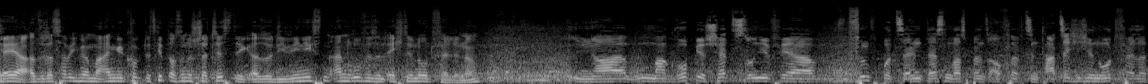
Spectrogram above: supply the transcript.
Ja, ja, also das habe ich mir mal angeguckt. Es gibt auch so eine Statistik, also die wenigsten Anrufe sind echte Notfälle, ne? Ja, mal grob geschätzt, ungefähr 5% dessen, was bei uns aufläuft, sind tatsächliche Notfälle.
